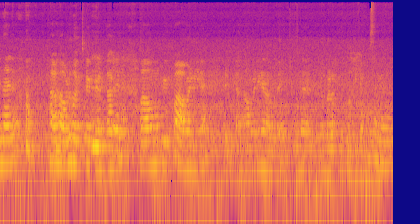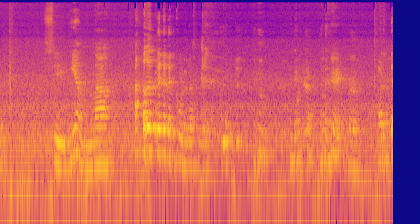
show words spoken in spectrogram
എന്നാലും അവൾ ഒച്ചയൊക്കെ ഉണ്ടാക്കും. അപ്പൊ നമുക്ക് ഇപ്പൊ ആവണിയെ എടുക്കാം. ആവണിയെ നമ്മൾ ഇവിടെ വെള്ളത്തിൽ കൂട്ടിക്കാൻ പോകും ശരി എന്നാ. അടുത്ത.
